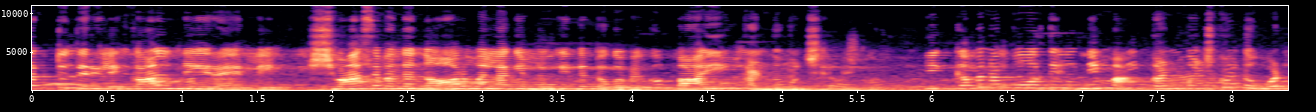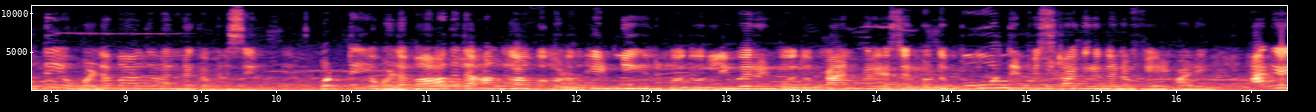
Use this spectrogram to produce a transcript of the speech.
ಕತ್ತು ತಿರುಗಲಿ, ಕಾಲ್ ನೇರ ಇರಲಿ ಶ್ವಾಸವನ್ನು ನಾರ್ಮಲ್ ಆಗಿ ಮೂಗಿಂದ ತಗೋಬೇಕು, ಬಾಯಿ ಕಣ್ಣು ಮುಚ್ಚಿರಬೇಕು. ಈ ಗಮನ ಪೂರ್ತಿ ನಿಮ್ಮ ಕಣ್ಣು ಮುಚ್ಕೊಂಡು ಹೊಟ್ಟೆಯ ಒಳಭಾಗವನ್ನ ಗಮನಿಸಿ. ಹೊಟ್ಟೆಯ ಒಳಭಾಗದ ಅಂಗಾಂಗಗಳು ಕಿಡ್ನಿ ಇರ್ಬೋದು ಲಿವರ್ ಇರ್ಬೋದು ಪ್ಯಾನ್ಕ್ರಿಯಾಸ್ ಇರ್ಬೋದು, ಪೂರ್ತಿ ಟ್ವಿಸ್ಟ್ ಆಗಿರೋದನ್ನ ಫೀಲ್ ಮಾಡಿ. ಹಾಗೆ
